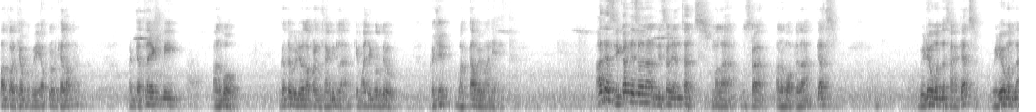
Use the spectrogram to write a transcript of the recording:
पाच वर्षापूर्वी अपलोड केला होता. आणि त्यातला एक मी अनुभव गत व्हिडिओत आपण सांगितला की माझे गुरुदेव कसे भक्ताभिमानी आहेत. आज या श्रीकांत निसळ निसळ यांचाच मला दुसरा अनुभव आपल्याला त्याच व्हिडिओमधनं सांग त्याच व्हिडिओमधला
